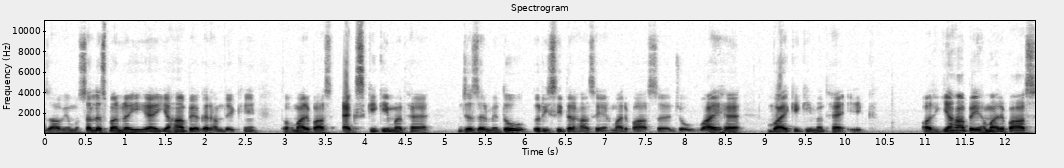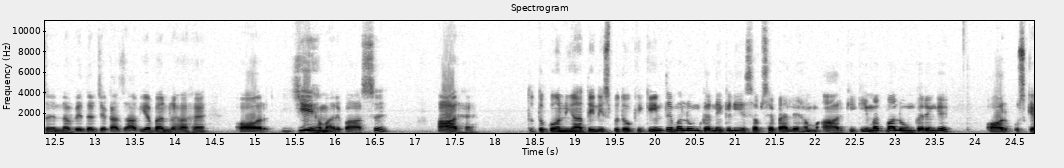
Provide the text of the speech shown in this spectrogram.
जाविया मुसलस बन रही है। यहाँ पे अगर हम देखें तो हमारे पास एक्स की कीमत है जज़र में दो, और इसी तरह से हमारे पास जो वाई है वाई की कीमत है एक। और यहाँ पे हमारे पास नबे दर्जे का जाविया बन रहा है, और ये हमारे पास आर है। तो तो तकोनियाती नस्बतों की कीमतें मालूम करने के लिए सबसे पहले हम आर की कीमत मालूम करेंगे, और उसके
